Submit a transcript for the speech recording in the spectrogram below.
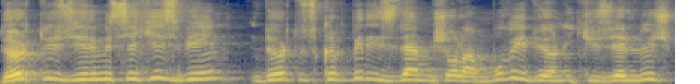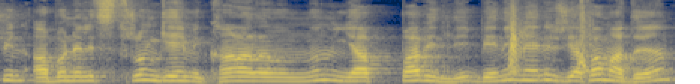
428.441 izlenmiş olan bu videonun 253.000 aboneli Strong Gaming kanalının yapabildiği benim henüz yapamadığım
